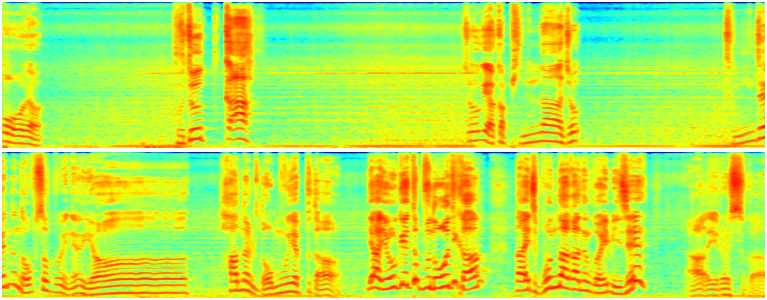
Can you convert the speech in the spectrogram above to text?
오야 부둣가 저기 약간 빛나죠? 등대는 없어 보이네요. 야 하늘 너무 예쁘다. 야 여기에 또 문 어디 감? 나 이제 못 나가는 거임 이제? 아 이럴 수가.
